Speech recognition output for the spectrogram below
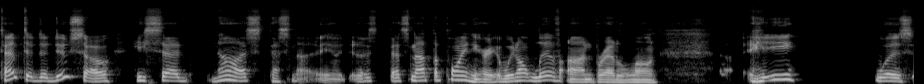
tempted to do so. He said, "No, that's that's not you know, that's, that's not the point here. We don't live on bread alone." He was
